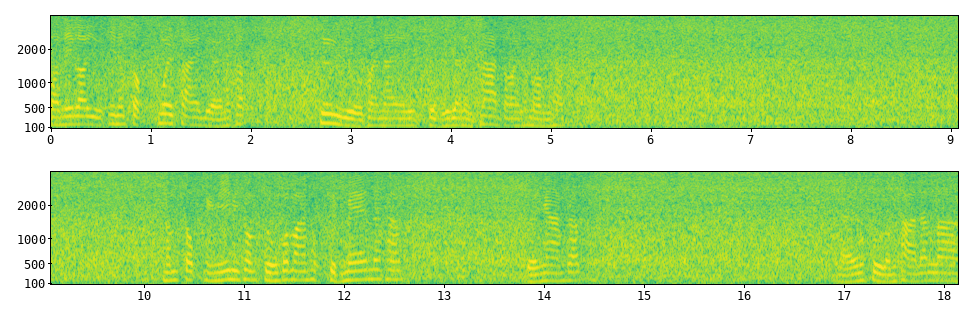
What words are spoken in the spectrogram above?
ตอนนี้เราอยู่ที่น้ำตกห้วยทรายเหลืองนะครับ ซึ่งอยู่ภายในเขตอุทยานแห่งชาติดอยอินทนนท์ครับน้ำตกแห่งนี้มีความสูงประมาณ 60 เมตรนะครับ สวยงามครับไหลลงสู่ลำธารด้านล่าง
